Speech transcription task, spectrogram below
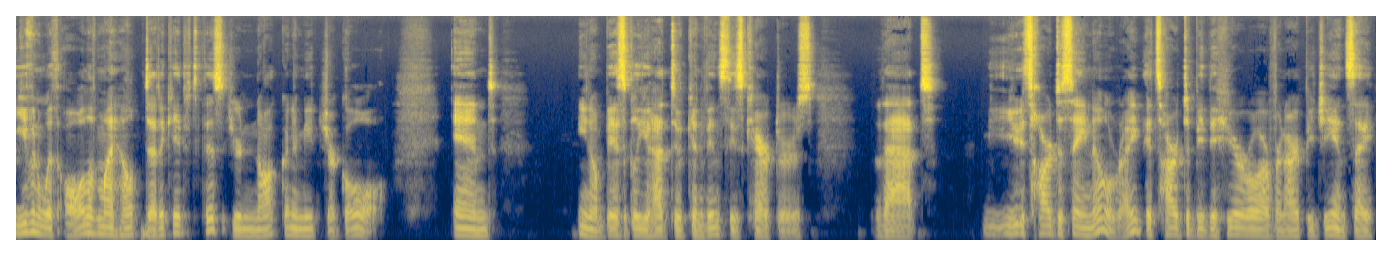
even with all of my help dedicated to this, you're not going to meet your goal. And, you know, basically, you had to convince these characters that you, it's hard to say no, right? It's hard to be the hero of an RPG and say,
